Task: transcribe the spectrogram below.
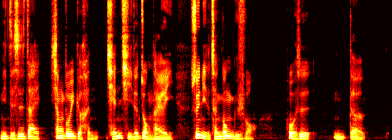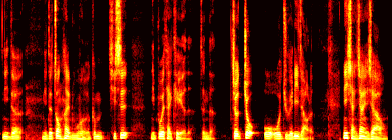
你只是在相对一个很前期的状态而已，所以你的成功与否，或者是你的、你的、你的状态如何，根本其实你不会太 care 的，真的。就就我我举个例子好了，你想象一下哦，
